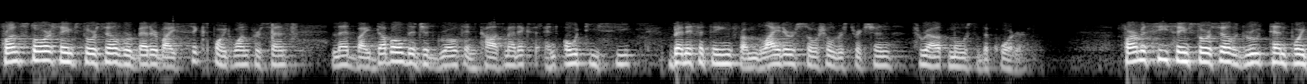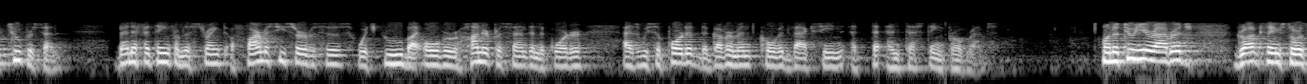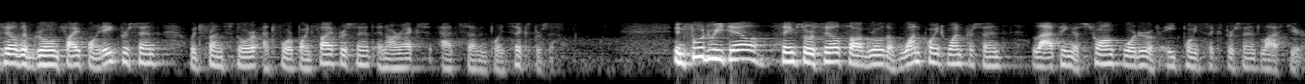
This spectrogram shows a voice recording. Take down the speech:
Front store same-store sales were better by 6.1%, led by double-digit growth in cosmetics and OTC, benefiting from lighter social restrictions throughout most of the quarter. Pharmacy same-store sales grew 10.2%, benefiting from the strength of pharmacy services, which grew by over 100% in the quarter as we supported the government COVID vaccine and testing programs. On a two-year average, drug same-store sales have grown 5.8%, with front store at 4.5% and RX at 7.6%. In food retail, same-store sales saw growth of 1.1%, lapping a strong quarter of 8.6% last year.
